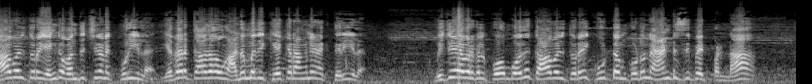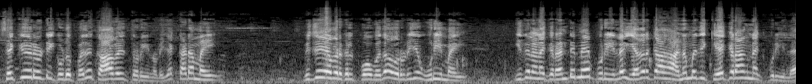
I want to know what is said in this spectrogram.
காவல்துறை எங்க வந்துச்சுன்னு எனக்கு புரியல. எதற்காக அவங்க அனுமதி கேட்கறாங்கன்னு எனக்கு தெரியல. விஜய் அவர்கள் போகும்போது காவல்துறை கூட்டம் கூடும் ஆன்டிசிபேட் பண்ணா செக்யூரிட்டி கொடுப்பது காவல்துறையினுடைய கடமை. விஜய் அவர்கள் போவது அவருடைய உரிமை. இதுல எனக்கு ரெண்டுமே புரியல. எதற்காக அனுமதி கேட்கறாங்கன்னு எனக்கு புரியல.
